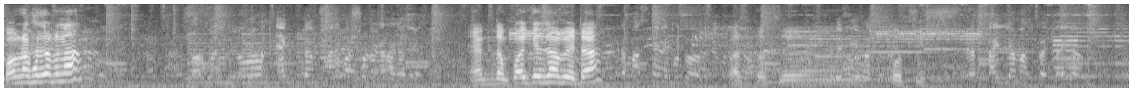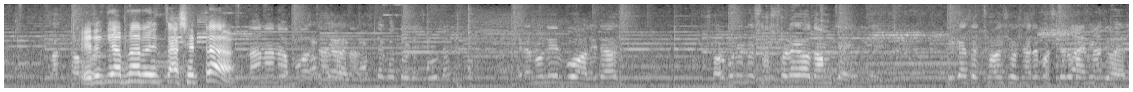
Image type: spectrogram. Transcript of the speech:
কম রাখা যাবে না? সর্বনিম্ন একদম সাড়ে পাঁচশো টাকা রাখা যায়। একদম। কয় কেজি হবে এটা? এটা পাঁচ মতো হবে। পাঁচ পাঁচে পঁচিশ। এটা কি আপনার এই চাষেরটা না না না বোয়াল এটা নদীর বোয়াল এটা সর্বনিম্ন সাতশো টাকাও দাম চাই। ঠিক আছে ছয়শো সাড়ে পাঁচশো এরকম বিক্রি হয়। আর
